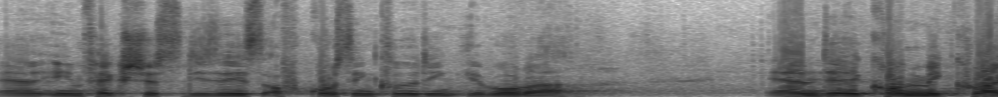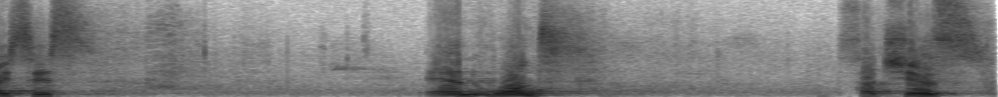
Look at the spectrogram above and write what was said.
and infectious disease, of course, including Ebola, and the economic crisis, and wants such as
